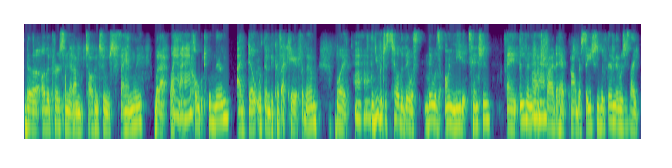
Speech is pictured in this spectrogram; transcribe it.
the other person that I'm talking to's family, but I like mm-hmm. I coped with them. I dealt with them because I cared for them. But mm-hmm. you could just tell that there was there was unneeded tension. And even though mm-hmm. I tried to have conversations with them, it was just like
